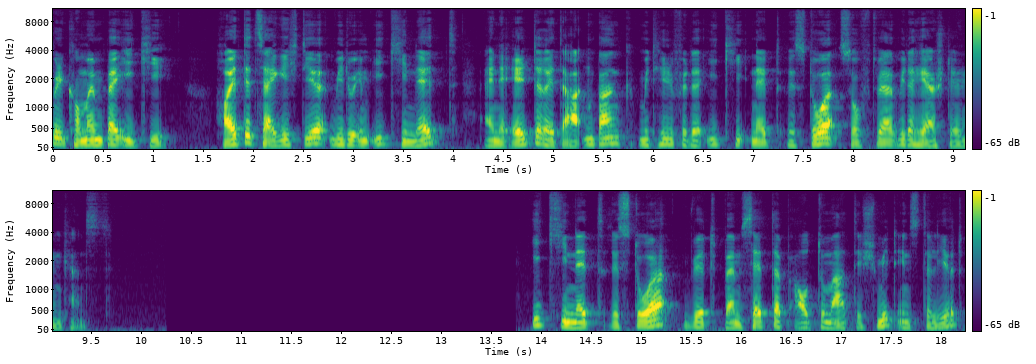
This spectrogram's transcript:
willkommen bei Iki. Heute zeige ich dir, wie du im IkiNet eine ältere Datenbank mit Hilfe der IkiNet Restore Software wiederherstellen kannst. IkiNet Restore wird beim Setup automatisch mitinstalliert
